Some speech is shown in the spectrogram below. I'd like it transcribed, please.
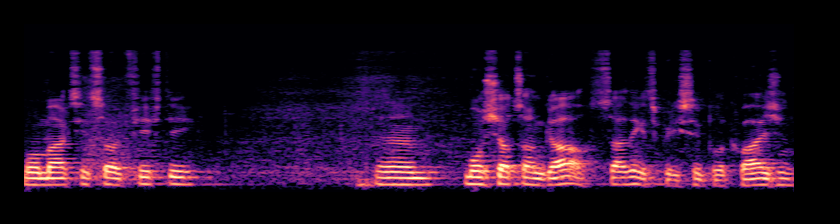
more marks inside 50, um, more shots on goal. So I think it's a pretty simple equation.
